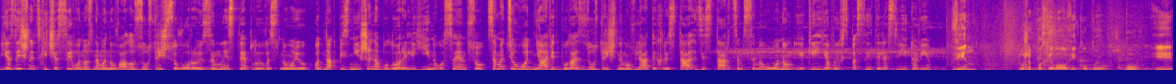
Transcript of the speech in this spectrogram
В язичницькі часи воно знаменувало зустріч суворої зими з теплою весною, однак пізніше набуло релігійного сенсу. Саме цього дня відбулась зустріч немовляти Христа зі старцем Симеоном, який явив Спасителя світові. Він дуже похилого віку був. І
